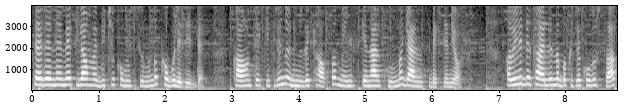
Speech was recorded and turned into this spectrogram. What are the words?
TBMM Plan ve Bütçe Komisyonu'nda kabul edildi. Kanun teklifinin önümüzdeki hafta Meclis Genel Kurulu'na gelmesi bekleniyor. Haberin detaylarına bakacak olursak,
